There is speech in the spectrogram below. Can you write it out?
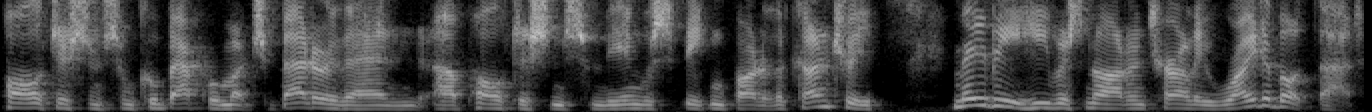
politicians from Quebec were much better than uh, politicians from the English speaking part of the country. Maybe he was not entirely right about that.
